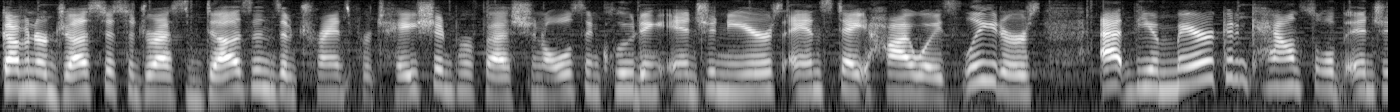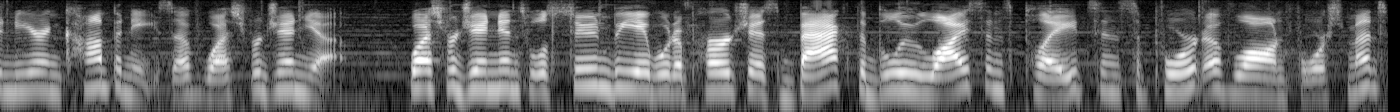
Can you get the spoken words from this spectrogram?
Governor Justice addressed dozens of transportation professionals, including engineers and state highways leaders, at the American Council of Engineering Companies of West Virginia. West Virginians will soon be able to purchase back the blue license plates in support of law enforcement.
